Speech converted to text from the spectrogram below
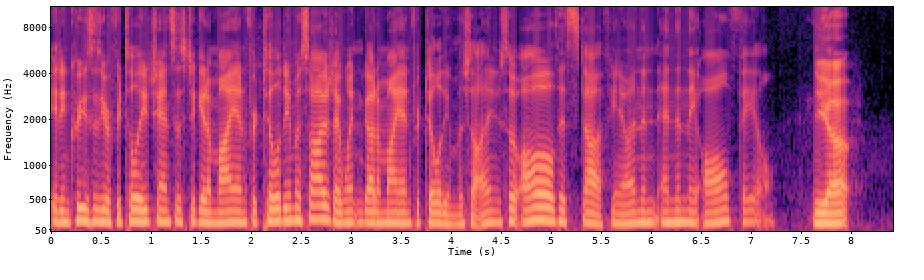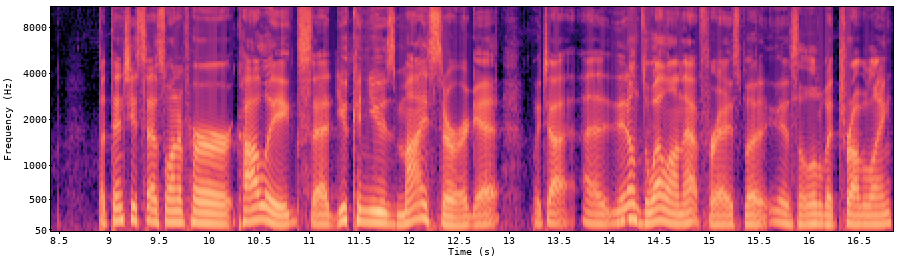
it increases your fertility chances to get a Mayan fertility massage. I went and got a Mayan fertility massage. And so all this stuff, you know, and then and then they all fail. Yeah. But then she says one of her colleagues said, "You can use my surrogate," which I uh, they don't Mm. dwell on that phrase, but it's a little bit troubling.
